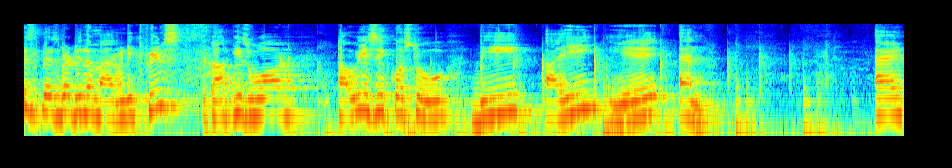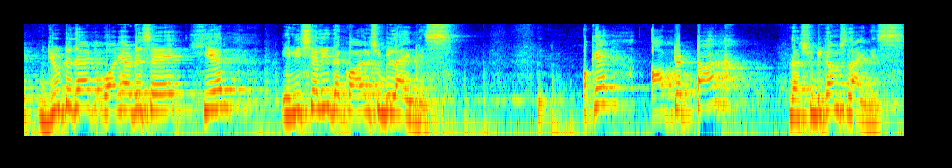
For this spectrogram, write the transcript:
is placed between the magnetic fields the torque is what? Tau is equals to b i a n. And due to that what you have to say? Here initially the coil should be like this. Okay? After torque that should becomes like this.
